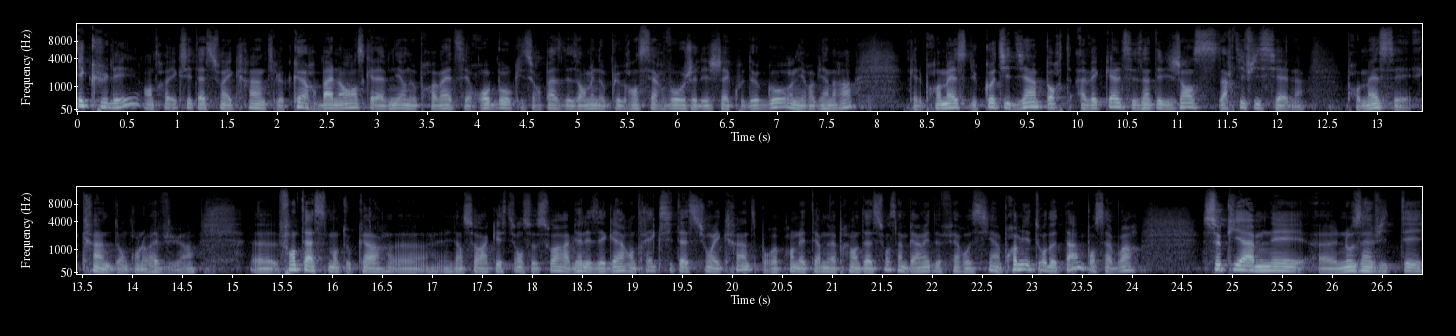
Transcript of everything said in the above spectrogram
éculé entre excitation et crainte. Le cœur balance, quel avenir nous promettent ces robots qui surpassent désormais nos plus grands cerveaux au jeu d'échecs ou de go, on y reviendra. Quelle promesse du quotidien portent avec elles ces intelligences artificielles? Promesses et, craintes, donc on l'aurait vu. Hein. Euh, fantasme en tout cas, euh, il en sera question ce soir à bien des égards entre excitation et crainte, pour reprendre les termes de la présentation, ça me permet de faire aussi un premier tour de table pour savoir ce qui a amené euh, nos invités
